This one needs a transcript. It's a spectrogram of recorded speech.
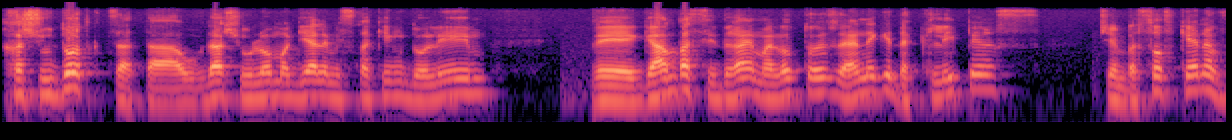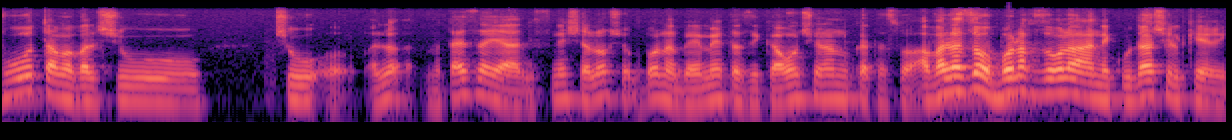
חשודות קצת, העובדה שהוא לא מגיע למשחקים גדולים, וגם בסדרה, אם אני לא טועה, זה היה נגד הקליפרס, שהם בסוף כן עברו אותם, אבל שהוא... שהוא, לא, מתי זה היה? לפני שלוש? בואנה, באמת, הזיכרון שלנו קטסטרופה. אבל עזוב, בוא נחזור לנקודה של קרי.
